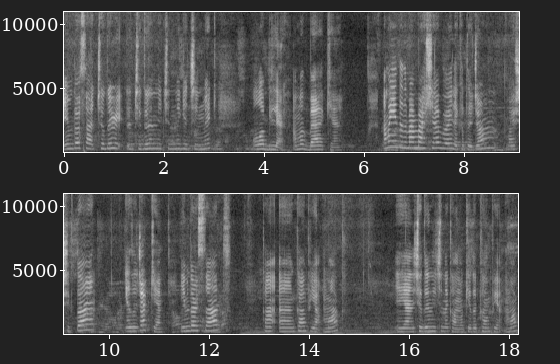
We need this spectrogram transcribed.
24 saat çadır çadırın içinde geçirmek olabilir ama belki. Ama yine de ben başlığa böyle katacağım. Başlıkta yazacak ki 24 saat eee, kamp yapmak e, yani çadırın içinde kalmak ya da kamp yapmak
